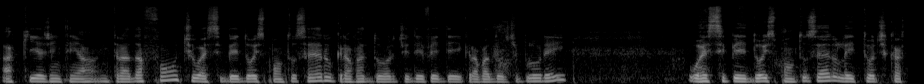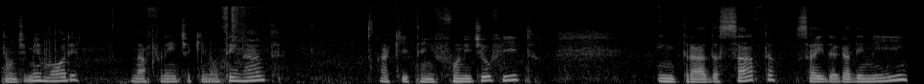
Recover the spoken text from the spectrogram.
Aqui a gente tem a entrada fonte, USB 2.0, gravador de DVD e gravador de Blu-ray. USB 2.0, leitor de cartão de memória. Na frente aqui não tem nada. Aqui tem fone de ouvido entrada SATA, saída HDMI,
